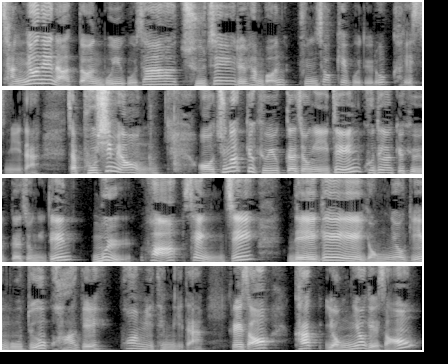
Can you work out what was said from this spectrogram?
작년에 나왔던 모의고사 주제를 한번 분석해 보도록 하겠습니다. 자, 보시면 어, 중학교 교육과정이든 고등학교 교육과정이든 물, 화, 생지 4개의 영역이 모두 과학에 포함이 됩니다. 그래서 각 영역에서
